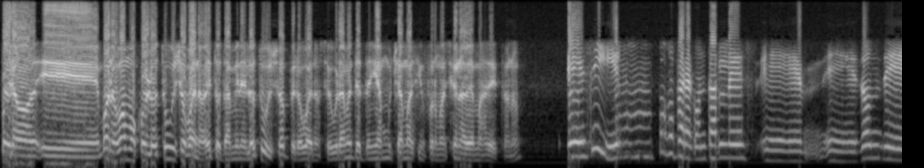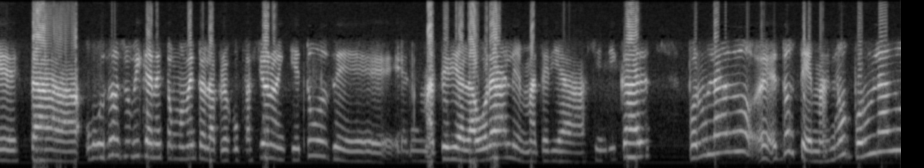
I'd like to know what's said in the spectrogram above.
Bueno, eh, bueno, vamos con lo tuyo. Bueno, esto también es lo tuyo, pero bueno, seguramente tenía mucha más información además de esto, ¿no? Eh, sí, un poco para contarles eh, eh, dónde está, dónde se ubica en estos momentos la preocupación o inquietud de, en materia laboral, en materia sindical. Por un lado, eh, dos temas, ¿no? Por un lado,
